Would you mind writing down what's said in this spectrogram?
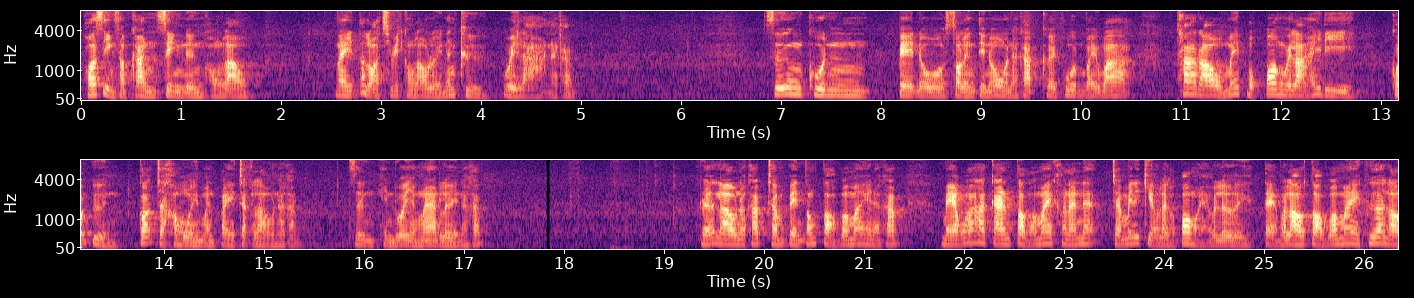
เพราะสิ่งสำคัญสิ่งหนึ่งของเราในตลอดชีวิตของเราเลยนั่นคือเวลานะครับ ซึ่งคุณเปโดซอเลนติโนนะครับเคยพูดไว้ว่า ถ้าเราไม่ปกป้องเวลาให้ดีคนอื่นก็จะขโมยมันไปจากเรานะครับ ซึ่งเห็นด้วยอย่างมากเลยนะครับ และเรานะครับจำเป็นต้องตอบว่าไม่นะครับ แม้ว่าการตอบว่าไม่ครั้งนั้นน่ะจะไม่ได้เกี่ยวอะไรกับเป้าหมายเราเลย แต่พอเราตอบว่าไม่เพื่อเรา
